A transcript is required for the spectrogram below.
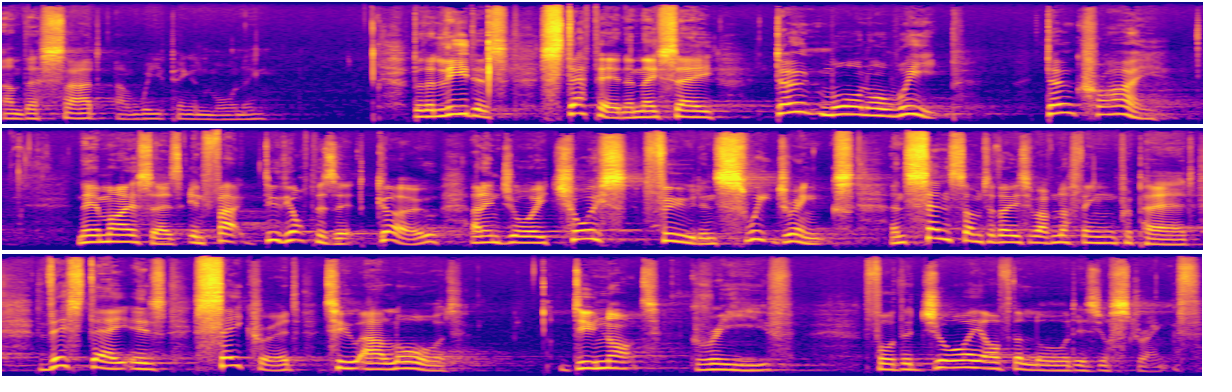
and they're sad and weeping and mourning. But the leaders step in and they say, Don't mourn or weep, don't cry. Nehemiah says, In fact, do the opposite. Go and enjoy choice food and sweet drinks, and send some to those who have nothing prepared. This day is sacred to our Lord. Do not grieve, for the joy of the Lord is your strength.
